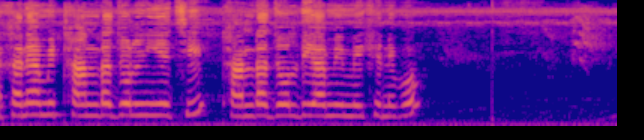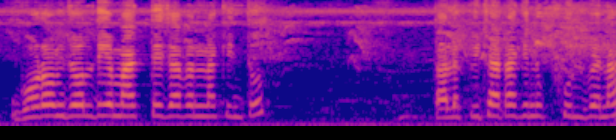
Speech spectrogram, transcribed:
এখানে আমি ঠান্ডা জল নিয়েছি। ঠান্ডা জল দিয়ে আমি মেখে নেব। গরম জল দিয়ে মাখতে যাবেন না কিন্তু। তাহলে পিঠাটা কিন্তু ফুলবে না।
